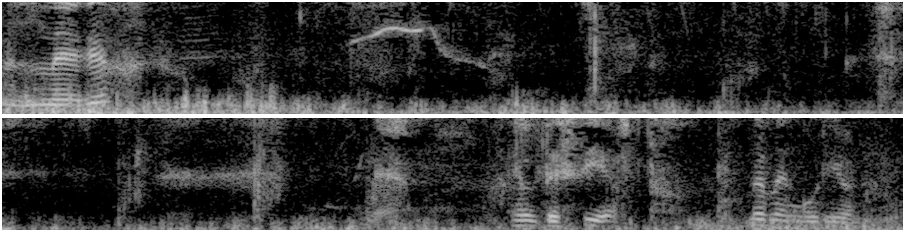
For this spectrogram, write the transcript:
el Negev. el desierto de Ben Gurión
